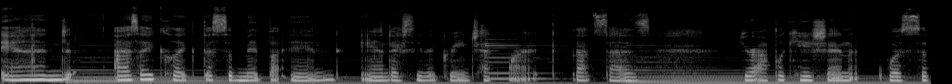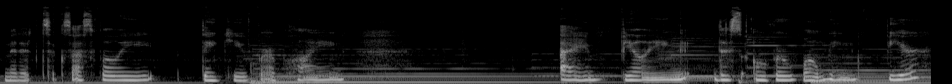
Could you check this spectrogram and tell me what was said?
And as I click the submit button and I see the green check mark that says your application was submitted successfully. Thank you for applying. I'm feeling this overwhelming fear.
